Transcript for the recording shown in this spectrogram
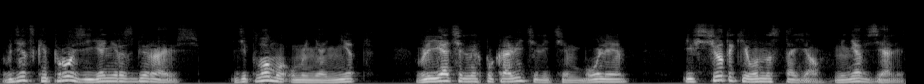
В детской прозе я не разбираюсь, диплома у меня нет, влиятельных покровителей тем более, и все-таки он настоял, меня взяли.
